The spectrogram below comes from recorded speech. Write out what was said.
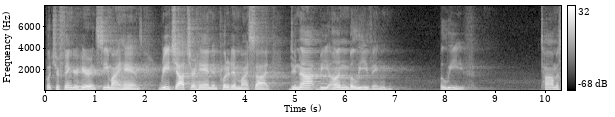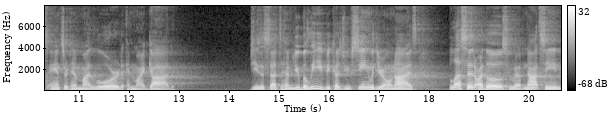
Put your finger here and see my hands. Reach out your hand and put it in my side. Do not be unbelieving, believe. Thomas answered him, My Lord and my God. Jesus said to him, You believe because you've seen with your own eyes. Blessed are those who have not seen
